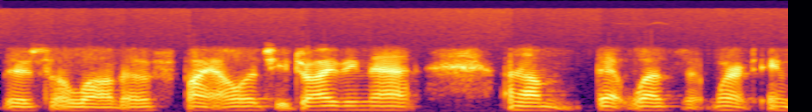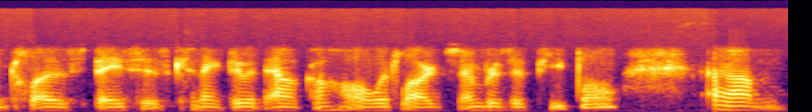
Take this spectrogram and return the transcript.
there's a lot of biology driving that um, that wasn't weren't in closed spaces connected with alcohol with large numbers of people. Um,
